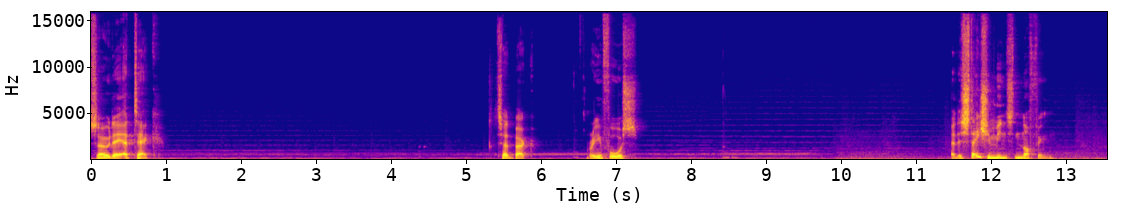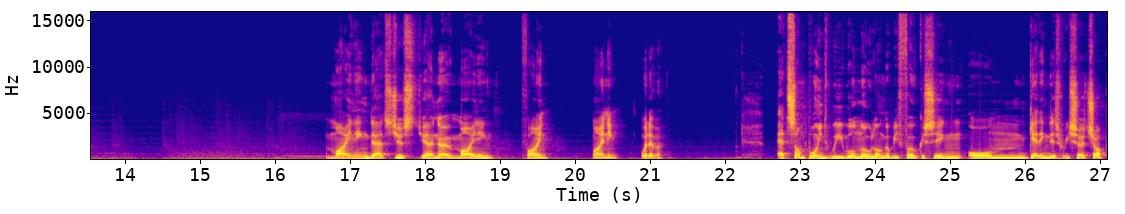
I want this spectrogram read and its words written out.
So they attack. Set back. Reinforce. And the station means nothing. Mining, that's just, yeah, no, mining, fine. Mining, whatever. At some point, we will no longer be focusing on getting this research up.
